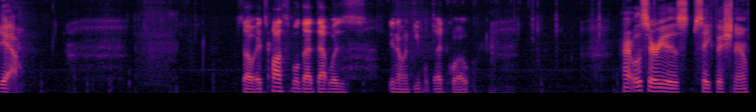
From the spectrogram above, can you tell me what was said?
yeah. so it's possible that that was, you know, an Evil Dead quote. All right. Well, this area is safe-ish now.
